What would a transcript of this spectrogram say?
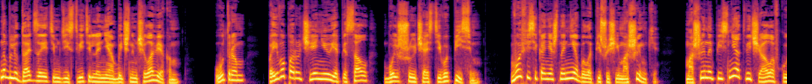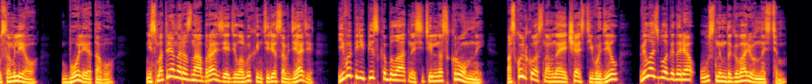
наблюдать за этим действительно необычным человеком. Утром, по его поручению, я писал большую часть его писем. В офисе, конечно, не было пишущей машинки. Машинопись не отвечала вкусам Лео – более того, несмотря на разнообразие деловых интересов дяди, его переписка была относительно скромной, поскольку основная часть его дел велась благодаря устным договоренностям.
